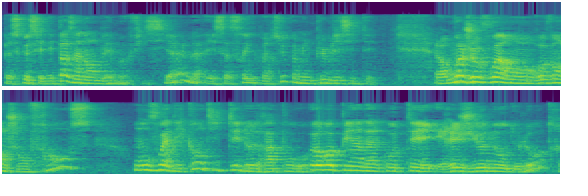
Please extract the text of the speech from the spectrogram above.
parce que ce n'est pas un emblème officiel, et ça serait perçu comme une publicité. Alors moi je vois en revanche en France, on voit des quantités de drapeaux européens d'un côté et régionaux de l'autre,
